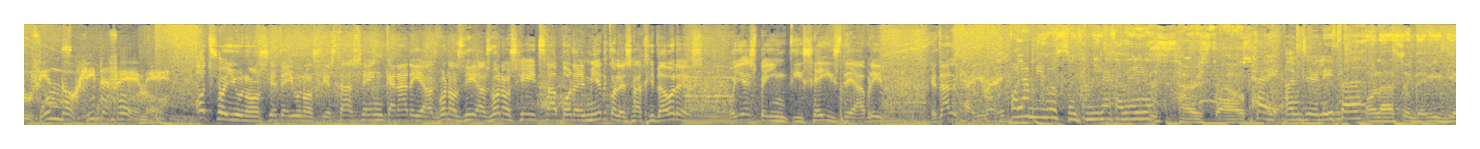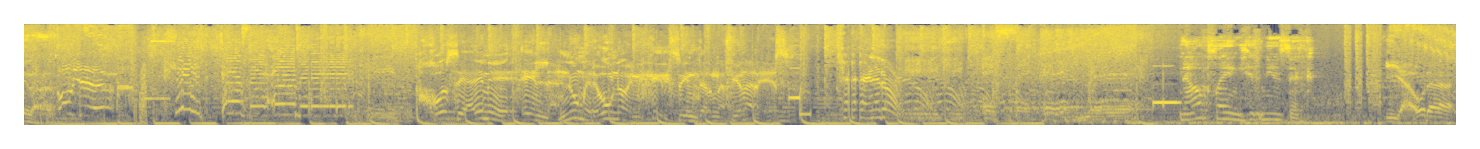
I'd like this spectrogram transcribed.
Reproduciendo Hit FM. 8 y 1, 7 y 1 si estás en Canarias. Buenos días, buenos hits a por el miércoles, agitadores. Hoy es 26 de abril. ¿Qué tal? Hola amigos, soy Camila Cabello. This is Harry Styles. Hey, I'm Dua Lipa. Hola, soy David Guetta. ¡Oh, yeah! Hit FM. José A.M. en la número uno en hits internacionales. Turn it on. Now playing hit music. Y ahora...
